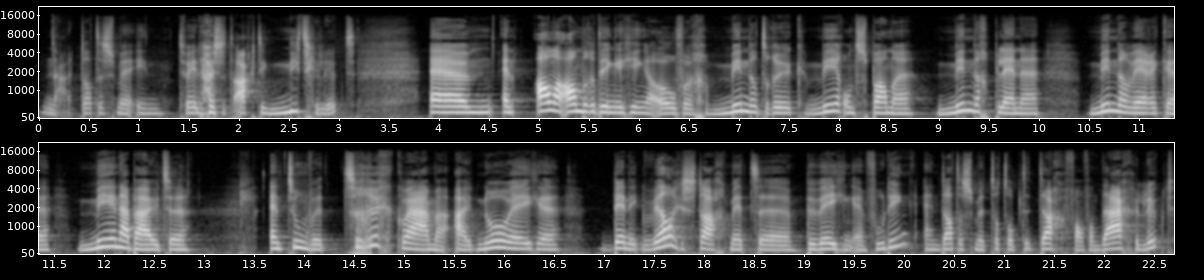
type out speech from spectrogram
Nou, dat is me in 2018 niet gelukt. Um, en alle andere dingen gingen over minder druk, meer ontspannen, minder plannen, minder werken, meer naar buiten. En toen we terugkwamen uit Noorwegen, ben ik wel gestart met uh, beweging en voeding. En dat is me tot op de dag van vandaag gelukt.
